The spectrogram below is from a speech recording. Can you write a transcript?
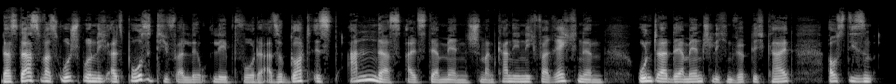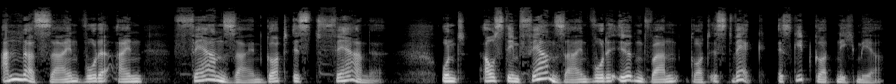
dass das, was ursprünglich als positiv erlebt wurde, also Gott ist anders als der Mensch, man kann ihn nicht verrechnen unter der menschlichen Wirklichkeit, aus diesem Anderssein wurde ein Fernsein, Gott ist ferne. Und aus dem Fernsein wurde irgendwann Gott ist weg. Es gibt Gott nicht mehr.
